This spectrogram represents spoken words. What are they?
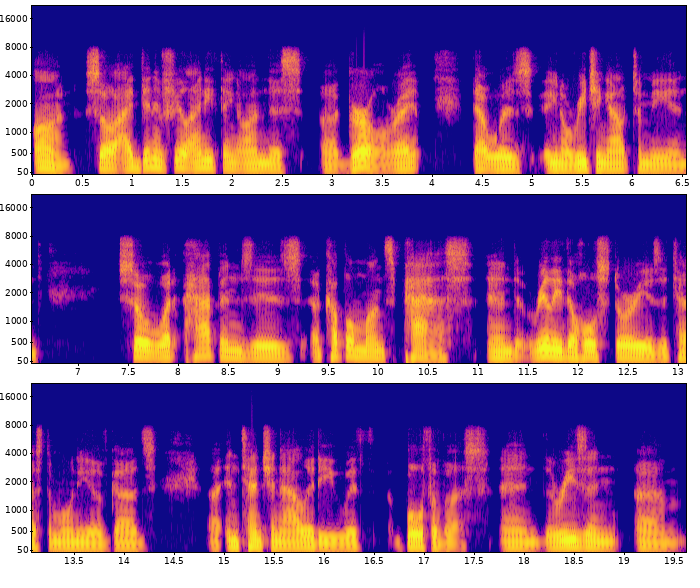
on. So I didn't feel anything on this uh, girl, right? That was, you know, reaching out to me. And so what happens is a couple months pass, and really the whole story is a testimony of God's uh, intentionality with both of us. And the reason, um,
